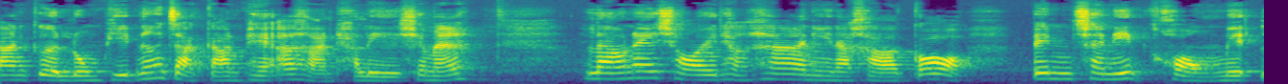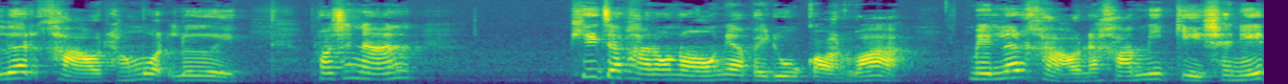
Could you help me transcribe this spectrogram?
การเกิดลมพิษเนื่องจากการแพ้อาหารทะเลใช่ไหม แล้วในชอยทั้ง 5 นี้นะคะ ก็เป็นชนิดของเม็ดเลือดขาวทั้งหมดเลย เพราะฉะนั้นพี่จะพาน้องๆเนี่ยไปดูก่อนว่าเม็ดเลือดขาวนะคะ มีกี่ชนิด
